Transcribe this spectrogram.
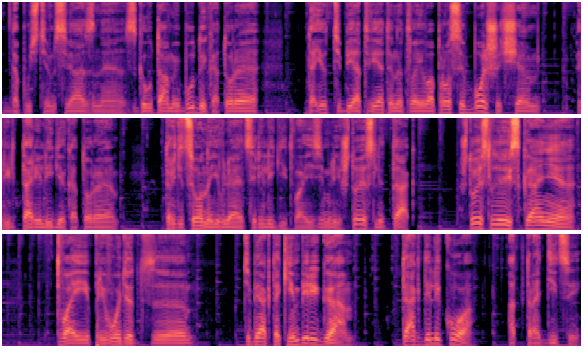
допустим, связанная с Гаутамой Буддой, которая дает тебе ответы на твои вопросы больше, чем та религия, которая традиционно является религией твоей земли. Что если так? Что если искания твои приводят э, тебя к таким берегам, так далеко от традиций,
